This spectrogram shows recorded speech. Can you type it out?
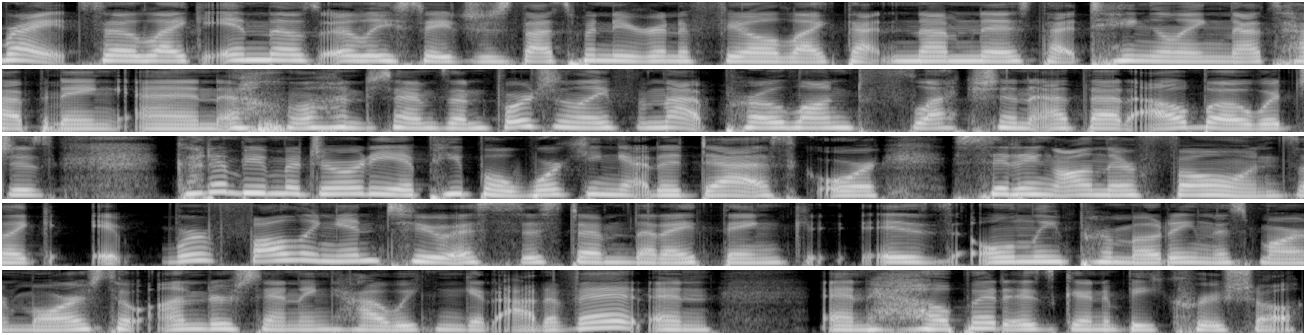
Right. So, like in those early stages, that's when you're going to feel like that numbness, that tingling that's mm-hmm. happening. And a lot of times, unfortunately, from that prolonged flexion at that elbow, which is going to be majority of people working at a desk or sitting on their phones, like it, we're falling into a system that I think is only promoting this more and more. So, understanding how we can get out of it and and help it is going to be crucial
